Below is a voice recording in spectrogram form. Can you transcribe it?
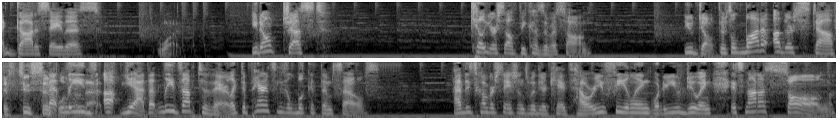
I gotta say this. What? You don't just kill yourself because of a song. You don't. There's a lot of other stuff. It's too simple That leads that. up. Yeah, that leads up to there. Like the parents need to look at themselves. Have these conversations with your kids. How are you feeling? What are you doing? It's not a song.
